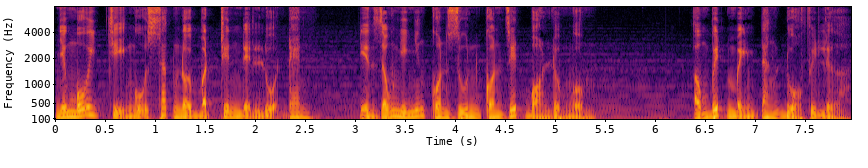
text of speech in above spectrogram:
Những mũi chỉ ngũ sắc nổi bật trên nền lụa đen, Hiện giống như những con run con rết bò lồm ngồm. Ông biết mình đang đùa với lửa,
